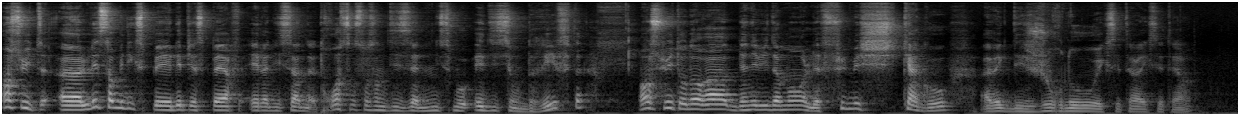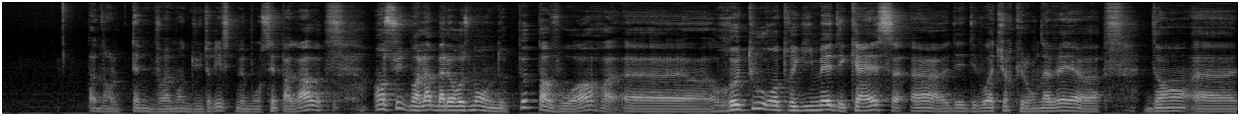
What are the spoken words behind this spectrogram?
Ensuite, les 100 000 XP, les pièces perf et la Nissan 370 Nismo édition Drift. Ensuite, on aura bien évidemment les fumées Chicago avec des journaux, etc. etc pas dans le thème vraiment du drift, mais bon, c'est pas grave. Ensuite, bon, là, malheureusement, on ne peut pas voir. Euh, retour, entre guillemets, des KS, hein, des, voitures que l'on avait euh, dans, euh,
